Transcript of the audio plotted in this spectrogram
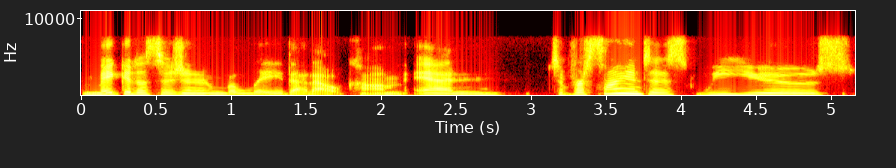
make a decision and relay that outcome. And so for scientists, we use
